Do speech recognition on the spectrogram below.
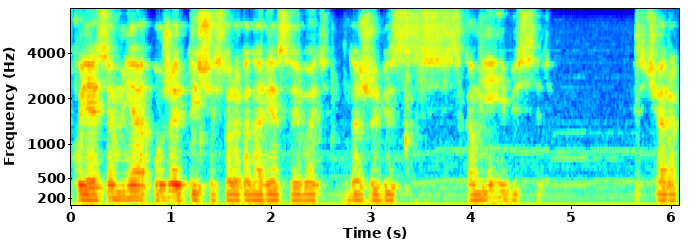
Хуя себе, у меня уже 1041 реса, ебать. Даже без камней и без, без чарок.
